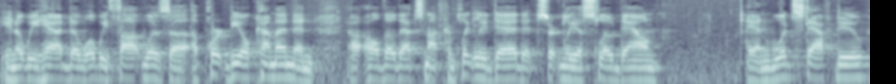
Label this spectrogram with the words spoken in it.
you know, we had what we thought was a, a port deal coming, and although that's not completely dead, it certainly has slowed down down and wood staff do.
